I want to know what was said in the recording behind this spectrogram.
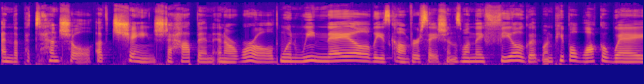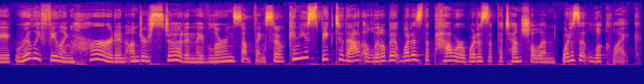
and the potential of change to happen in our world when we nail these conversations, when they feel good, when people walk away really feeling heard and understood and they've learned something. So, can you speak to that a little bit? What is the power? What is the potential? And what does it look like?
